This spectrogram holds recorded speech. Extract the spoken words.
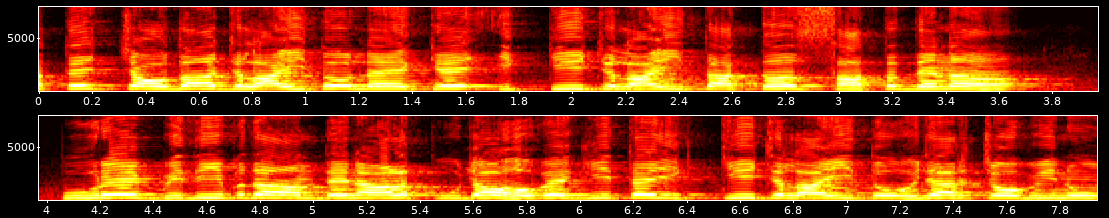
ਅਤੇ 14 ਜੁਲਾਈ ਤੋਂ ਲੈ ਕੇ 21 ਜੁਲਾਈ ਤੱਕ 7 ਦਿਨ ਪੂਰੇ ਵਿਧੀ ਵਿਧਾਨ ਦੇ ਨਾਲ ਪੂਜਾ ਹੋਵੇਗੀ ਤੇ 21 ਜੁਲਾਈ 2024 ਨੂੰ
